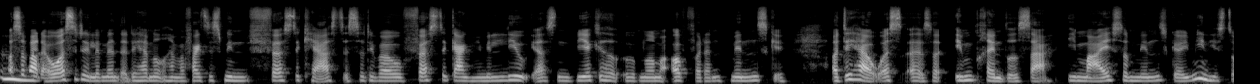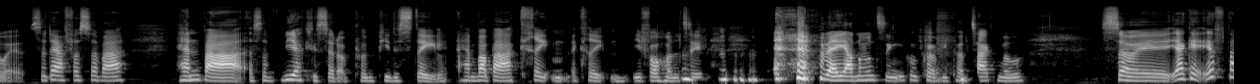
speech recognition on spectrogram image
Mm. Og så mm. var der jo også et element af det her med, at han var faktisk min første kæreste, så det var jo første gang i mit liv, jeg sådan virkelig havde åbnet mig op for den menneske. Og det har jo også altså, imprintet sig i mig som menneske og i min historie. Så derfor så var han bare altså virkelig sat op på en pedestal. Han var bare cremen af cremen i forhold til, hvad jeg nogensinde kunne komme i kontakt med. Så øh, jeg gav efter,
